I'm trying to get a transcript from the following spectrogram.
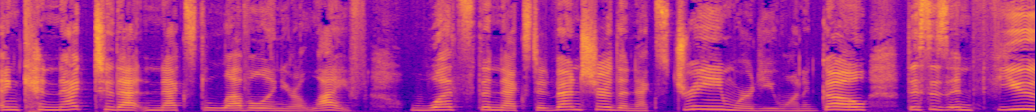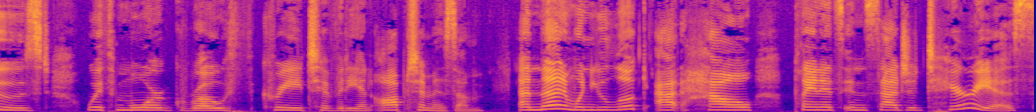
and connect to that next level in your life. What's the next adventure, the next dream? Where do you want to go? This is infused with more growth, creativity, and optimism. And then when you look at how planets in Sagittarius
